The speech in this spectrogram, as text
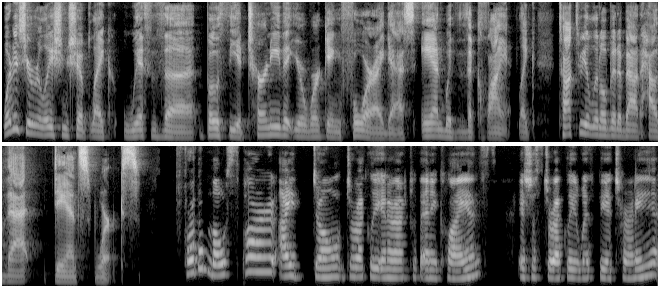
What is your relationship like with the both the attorney that you're working for, I guess, and with the client? Like talk to me a little bit about how that dance works for the most part, I don't directly interact with any clients. It's just directly with the attorney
